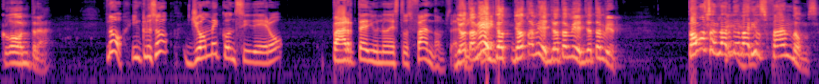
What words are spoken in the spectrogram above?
contra. No, incluso yo me considero parte de uno de estos fandoms. Yo también, que- yo, yo también, yo también, yo también. Vamos a hablar de varios fandoms.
